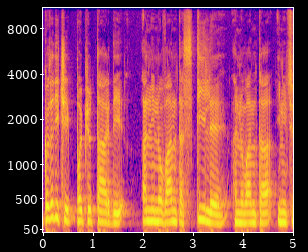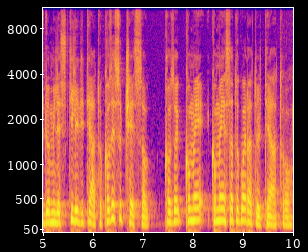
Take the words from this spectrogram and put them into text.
cosa dici poi più tardi? Anni 90, stile, anni 90, inizio 2000, stile di teatro. Cosa è successo? come, come è stato guardato il teatro?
